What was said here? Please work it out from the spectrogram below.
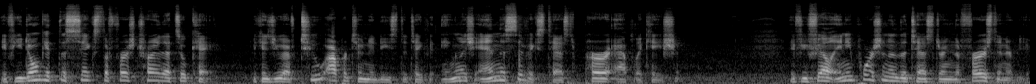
If you don't get the six the first try, that's okay, because you have two opportunities to take the English and the civics test per application. If you fail any portion of the test during the first interview,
